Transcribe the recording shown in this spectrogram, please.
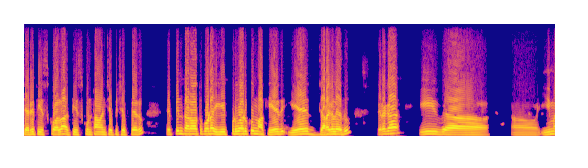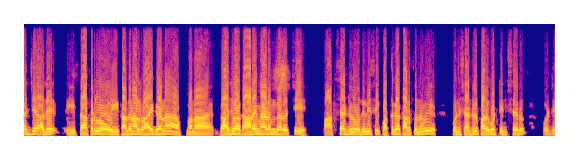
చర్య తీసుకోవాలో అది తీసుకుంటామని చెప్పి చెప్పారు. చెప్పిన తర్వాత కూడా ఇప్పటి వరకు మాకు ఏది ఏ జరగలేదు. తిరగా ఈ ఈ మధ్య అదే ఈ పేపర్లో ఈ కథనాలు రాయగాన మన గాజువాక ఆర్ఐ మేడం గారు వచ్చి పాత షెడ్లు వదిలేసి కొత్తగా కడుతున్నవి కొన్ని షెడ్లు పడగొట్టించారు. ఒకటి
